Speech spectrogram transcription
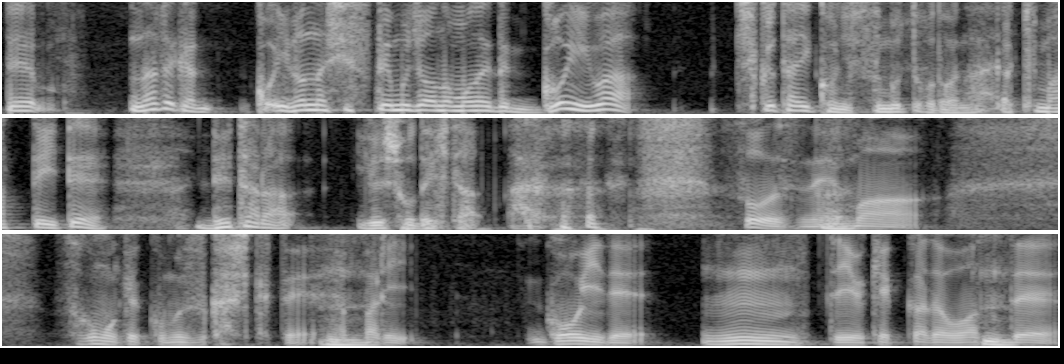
でなぜかこういろんなシステム上の問題で5位は地区対抗に進むってことが決まっていて、出たら優勝できた、そうですね、まあそこも結構難しくて、やっぱり5位でうーんっていう結果で終わって、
